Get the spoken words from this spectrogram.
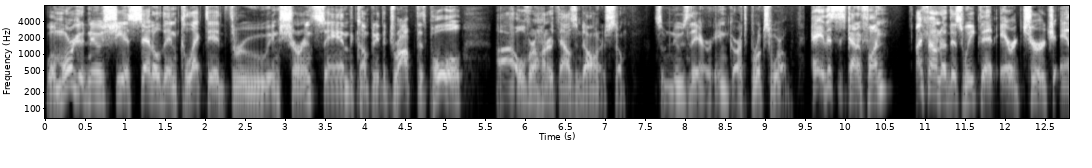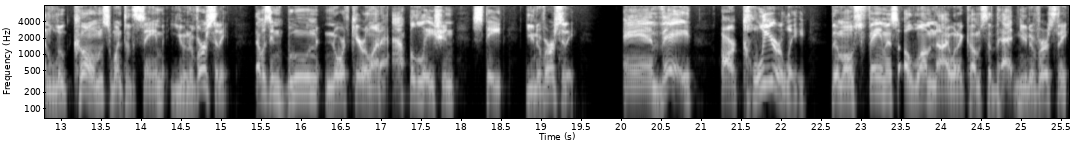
Well, more good news, she has settled and collected through insurance and the company that dropped the pole uh, over $100,000. So, some news there in Garth Brooks' world. Hey, this is kind of fun. I found out this week that Eric Church and Luke Combs went to the same university. That was in Boone, North Carolina, Appalachian State University. And they are clearly the most famous alumni when it comes to that university.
